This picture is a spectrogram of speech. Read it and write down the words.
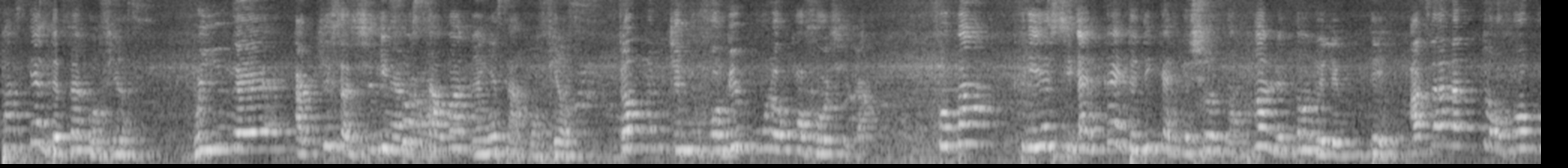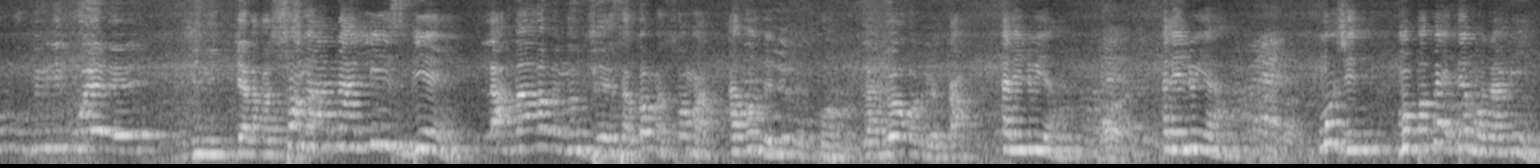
Parce qu'elle te fait confiance. Il faut savoir gagner sa confiance. donc Il ne faut pas crier sur elle. Quand elle te dit quelque chose, là, prends le temps de l'écouter. kelga Tu analyses bien avant de lui répondre. Alléluia. Alléluia. Moi, j'ai, mon papa était mon ami.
